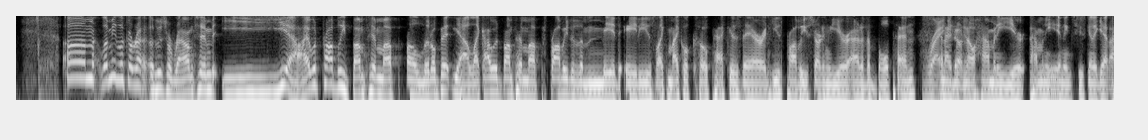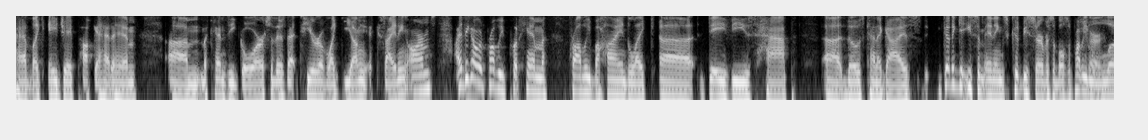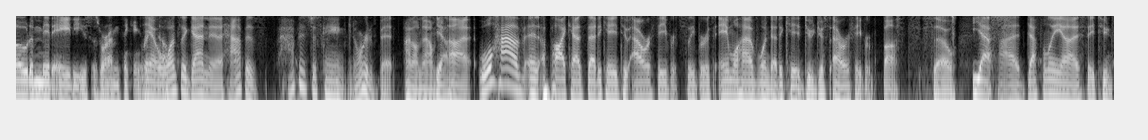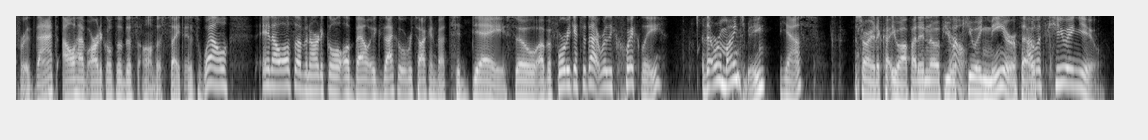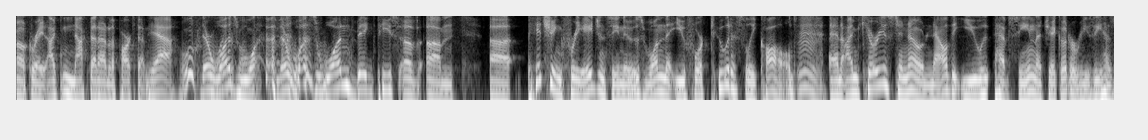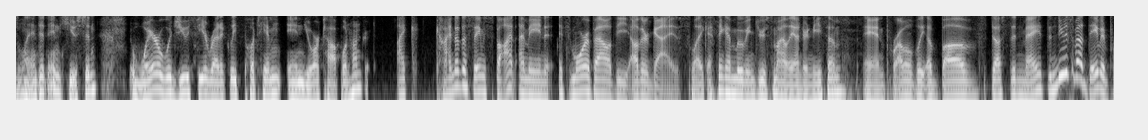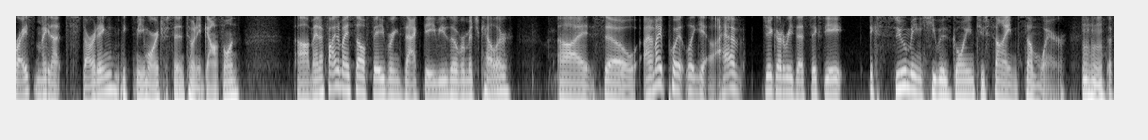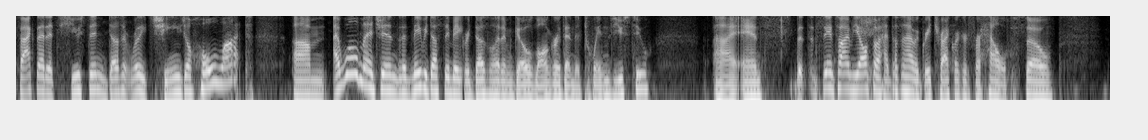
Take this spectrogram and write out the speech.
Um, let me look around who's around him. Yeah, I would probably bump him up a little bit. Yeah, like I would bump him up probably to the mid 80s. Like Michael Kopech is there, and he's probably starting the year out of the bullpen. Right, And I don't yeah. know how many year how many innings he's going to get. I had like AJ Puk ahead of him, um, MacKenzie Gore. So there's that tier of like young, exciting arms. I think I would probably put him probably behind like uh Davies, Happ. Uh, those kind of guys going to get you some innings, could be serviceable. So probably Sure. low to mid 80s is where I'm thinking right yeah. now. Once again, uh, Happ is Happ is just getting ignored a bit. I don't know. Yeah. Uh, we'll have an, a podcast dedicated to our favorite sleepers, and we'll have one dedicated to just our favorite busts. So yes. Uh, definitely uh, stay tuned for that. I'll have articles of this on the site as well. And I'll also have an article about exactly what we're talking about today. So uh, before we get to that, really quickly, that reminds me. yes, Sorry to cut you off. I didn't know if you No. were queuing me or if that was I was, was cueing you. Oh, great. I knocked that out of the park then. Yeah. Woo, There was one there was one big piece of um uh pitching free agency news, one that you fortuitously called. And I'm curious to know now that you have seen that Jake Odorizzi has landed in Houston, where would you theoretically put him in your top 100? I kind of the same spot. I mean, it's more about the other guys. Like, I think I'm moving Drew Smyly underneath him and probably above Dustin May. The news about David Price might not starting makes me more interested in Tony Gonsolin. Um, and I find myself favoring Zach Davies over Mitch Keller. Uh, so I might put like yeah, I have Jake Odorizzi at 68, assuming he was going to sign somewhere. The fact that it's Houston doesn't really change a whole lot. Um, I will mention that maybe Dusty Baker does let him go longer than the Twins used to. Uh, and but at the same time, he also ha- doesn't have a great track record for health. So,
